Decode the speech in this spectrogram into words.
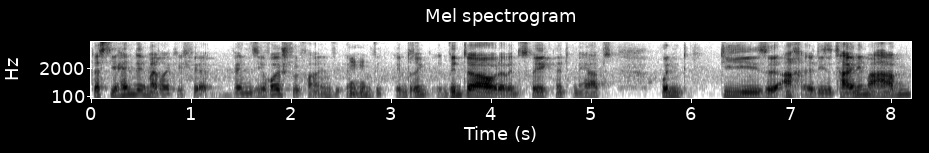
dass die Hände immer dreckig werden, wenn sie Rollstuhl fahren, im, mhm. im, im, im Winter oder wenn es regnet, im Herbst. Und diese, ach, äh, diese Teilnehmer haben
